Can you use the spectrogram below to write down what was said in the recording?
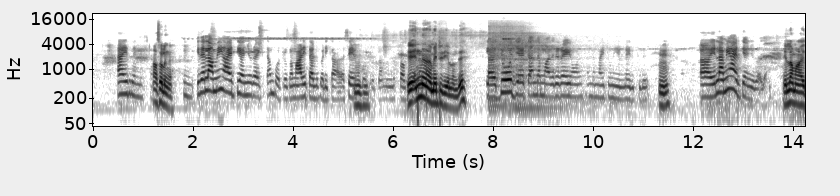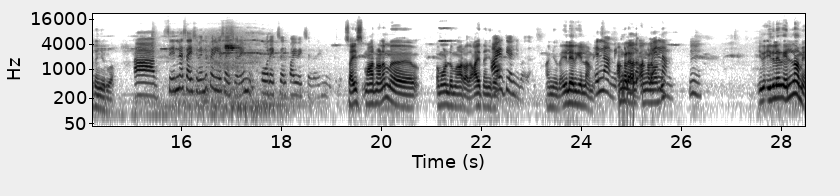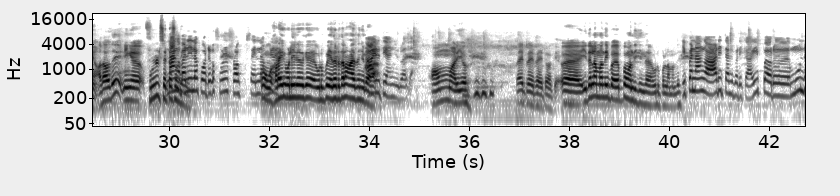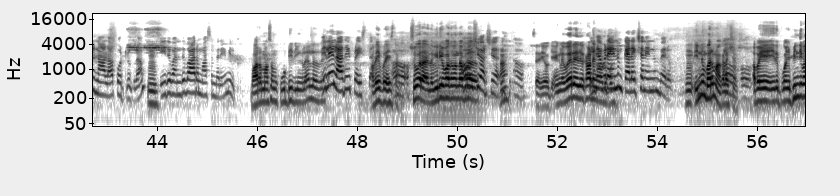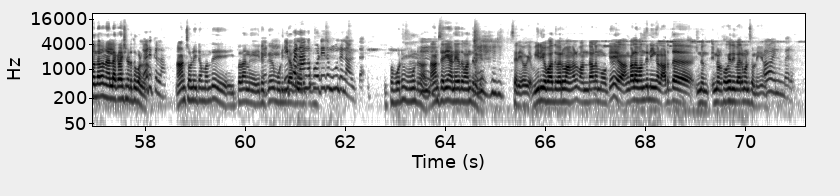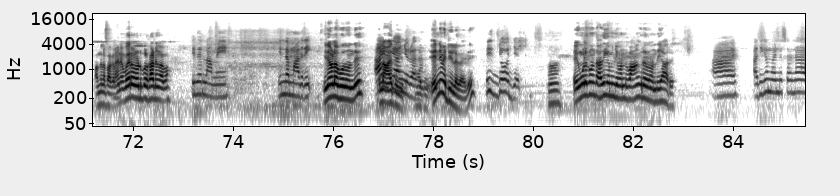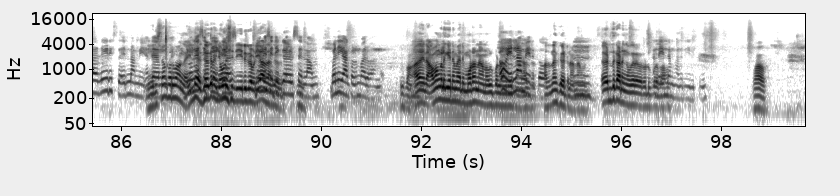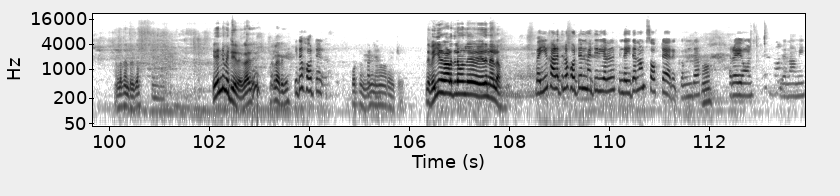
ஆ. சொல்லுங்க. ம் இது எல்லாமே ஆயிரத்தி ஐநூறுவாய்க்கு தான் போட்டிருக்கோம். மாடி தள்ளுபடிக்காக சேல். போட்டிருக்கோம். என்ன மெட்டீரியல் வந்து. ஜோர்ஜெட் அந்த மாதிரி ரேயோன் அந்த மாதிரி துணி எல்லாம் இருக்குது எல்லாமே ஆயிரத்தி ஐநூறுவா தான். எல்லாமே ஆயிரத்தி ஆ, சின்ன சைஸ்லேருந்து பெரிய சைஸ் வரையும் ஃபோர் எக்ஸ்எல் ஃபைவ் எக்ஸ்எல் வரையும் இருக்குது. சைஸ் மாறினாலும் அமௌண்ட் மாறாது. ஆயிரத்தி அஞ்சூறுவா ஆயிரத்தி ஐநூறுவா தான். தான் இதில் இருக்க எல்லாமே. எல்லாமே. அங்கல அது- அங்கல வந்து? இது இதில் இருக்க எல்லாமே அதாவது நீங்கள் ஃபுல் செட்டாக நாங்க சொல்லுங்க வெளியில போட்டிருக்க ஃபுல் ஃப்ராக்ஸ் உங்கள் எல்லாமே கடைக்கு வழியில் இருக்க உடுப்பு எது எடுத்தாலும் ஆயிரத்தி அஞ்சூறுவா ஆயிரத்தி ஐநூறுவா தான். ஆமா ஐயோ. ரைட் ரைட் ரைட் ஓகே இதெல்லாம் வந்து இப்போ எப்போ வந்துச்சு இந்த உடுப்பெல்லாம் வந்து? இப்போ நாங்க ஆடி தள்ளுபடிக்காக இப்போ ஒரு மூன்று நாளா போட்டிருக்கிறோம். இது வந்து வார மாசம் வரையும் இருக்கு. வார மாசம் கூட்டிட்டீங்களா இல்லை இல்ல இல்ல அதே பிரைஸ் தான். அதே பிரைஸ் தான். ஓ. ஷுவரா இந்த வீடியோ பார்த்து வந்த அப்புறம் ஷூர் ஷூர் சரி ஓகே எங்களை வேற இது இதை காட்டுங்க விட இன்னும் கலெக்ஷன் இன்னும் வரும் இன்னும் வருமா கலெக்ஷன். அப்போ இது கொஞ்சம் பிந்தி வந்தாலும் நல்ல கலெக்ஷன் எடுத்துக்கொள்ளலாம். எடுக்கலாம். நான் சொல்லிட்டேன் வந்து இப்போதான் இருக்கு முடிஞ்சா இப்போ நாங்க போட்டு இது மூன்று நாள் தான். இப்போ போட்டு மூன்று நாள். நான் சரியா நேரது வந்திருக்கேன். சரி ஓகே வீடியோ பார்த்து வருவாங்க வந்தாலும் ஓகே அங்கால வந்து நீங்கள் அடுத்த இன்னும் இன்னொரு தொகுதி வருமான்னு சொல்றீங்க. இன்னும் வரும். வந்தாலும் பார்க்கலாம். வேற ஒரு காட்டுங்க பாப்போம். இது எல்லாமே இந்த மாதிரி. இது எவ்வளோ போகுது வந்து? எல்லாம் ஆயிரத்தி என்ன மெட்டீரியல் இது? ஆ. உங்களுக்கு வந்து அதிகம் இங்கே வந்து வாங்குறது வந்து யாரு? அதிகம் வந்து சொன்னா லேடிஸ் எல்லாமே. லேடிஸ் தான் வருவாங்க. இல்ல கேட்குறேன் யூனிவர்சிட்டி இருக்கிறபடியா அதான் கேர்ள்ஸ் எல்லாம் வெளியாக்களும் வருவாங்க. அதான் அவங்களுக்கு ஏற்ற மாதிரி மாடர்னான ஓ உடுப்பெல்லாம் எல்லாமே. இருக்கும். அதுதான் கேட்டு நான். ம். எடுத்து காட்டுங்க வேற ஒரு உடுப்பு இந்த மாதிரி இருக்கு. வாவ். நல்லா தான் இருக்கா. இது என்ன மெட்டீரியல் அது நல்லா இருக்கு. இது ஹோட்டல். இந்த வெயில் காலத்துல வந்து எது நல்லா வெயில் காலத்துல ஹோட்டல் மெட்டீரியல் இந்த இதெல்லாம் சாஃப்டா இருக்கும். இந்த. ரயோன் இதெல்லாமே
